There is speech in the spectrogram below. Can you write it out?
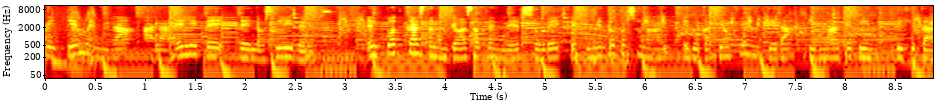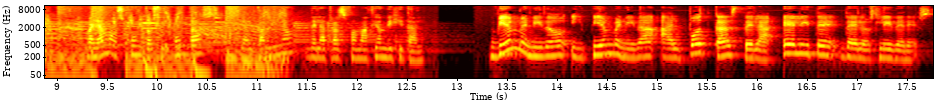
y bienvenida a la élite de los líderes, el podcast en el que vas a aprender sobre crecimiento personal, educación financiera y marketing digital. Vayamos juntos y juntas hacia el camino de la transformación digital. Bienvenido y bienvenida al podcast de la élite de los líderes.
